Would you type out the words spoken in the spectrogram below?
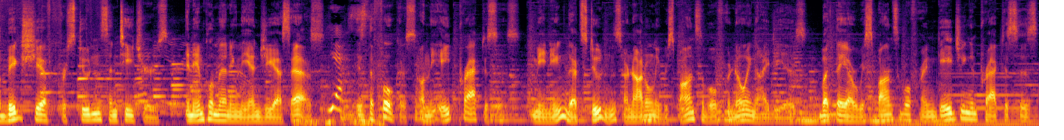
A big shift for students and teachers in implementing the NGSS Yes. is the focus on the eight practices, meaning that students are not only responsible for knowing ideas, but they are responsible for engaging in practices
